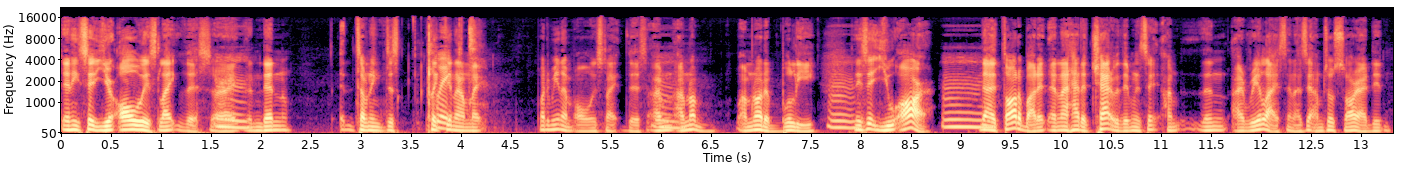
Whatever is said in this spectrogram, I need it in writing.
then he said, "You're always like this, all right?" And then something just clicked, and I'm like, "What do you mean I'm always like this? I'm hmm. I'm not I'm not a bully." Hmm. And he said, "You are." Hmm. Then I thought about it, and I had a chat with him, and say, I'm, then I realized, and I said, "I'm so sorry, I didn't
